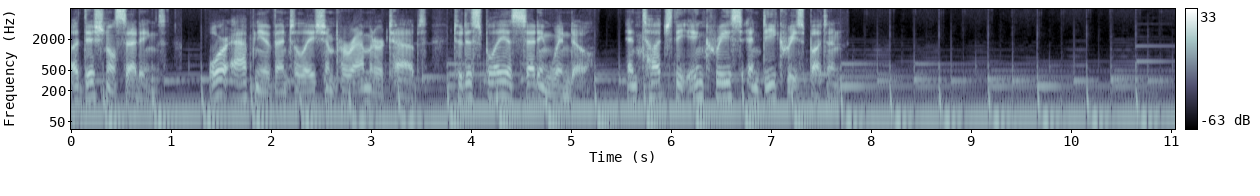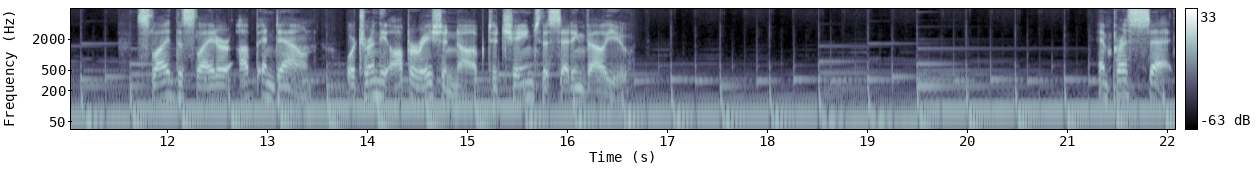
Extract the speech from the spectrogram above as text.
additional settings, or apnea ventilation parameter tabs to display a setting window and touch the increase and decrease button. Slide the slider up and down or turn the operation knob to change the setting value. And press Set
